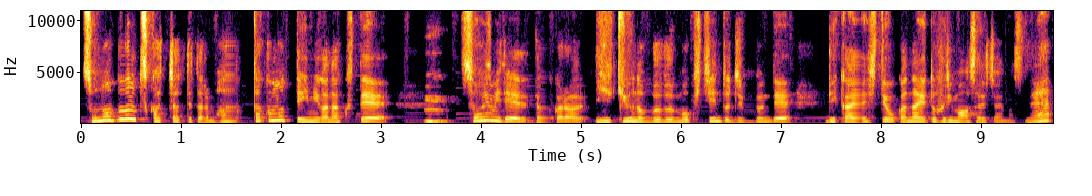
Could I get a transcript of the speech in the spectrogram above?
その分使っちゃってたら全くもって意味がなくて、うん、そういう意味でだから EQ の部分もきちんと自分で理解しておかないと振り回されちゃいますね。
